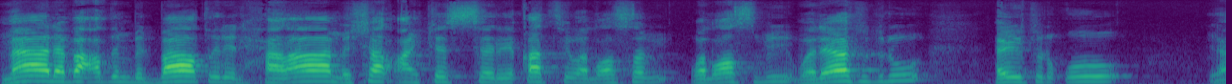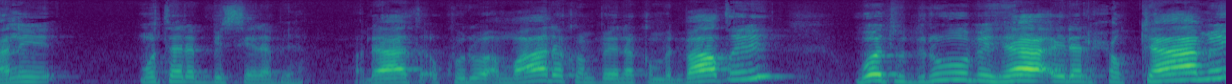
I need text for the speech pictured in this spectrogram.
مال بعض بالباطل الحرام شرعا كالسرقة والغصب, والغصب ولا تدروا أي تلقوا يعني متلبسين بها. ولا تأكلوا أموالكم بينكم بالباطل وتدروا بها إلى الحكام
